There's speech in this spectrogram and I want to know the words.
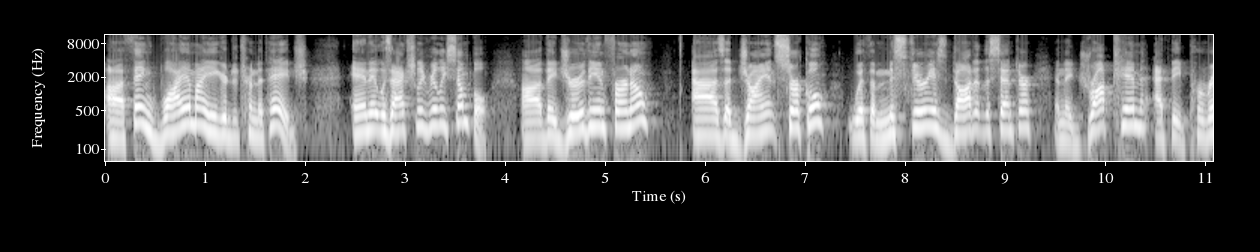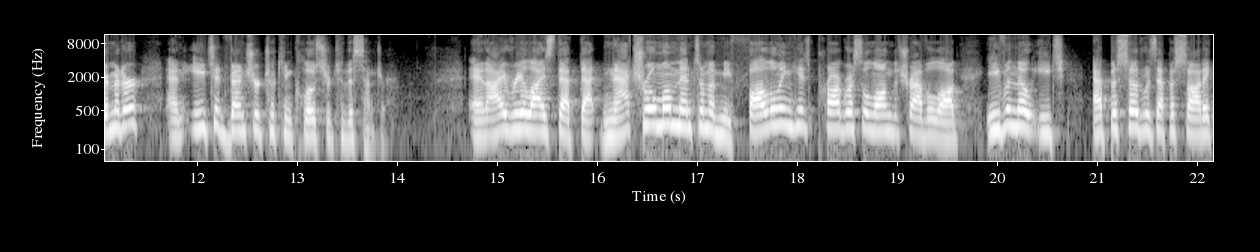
uh, thing. Why am I eager to turn the page? And it was actually really simple. Uh, they drew the Inferno as a giant circle with a mysterious dot at the center, and they dropped him at the perimeter, and each adventure took him closer to the center. And I realized that that natural momentum of me following his progress along the travel log, even though each episode was episodic.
